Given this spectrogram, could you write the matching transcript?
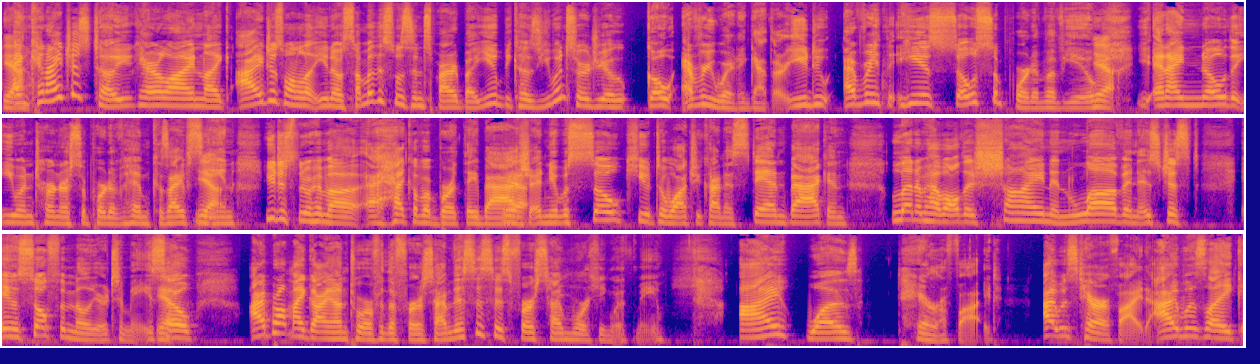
Yeah. And can I just tell you, Caroline, like, I just want to let you know some of this was inspired by you because you and Sergio go everywhere together. You do everything. He is so supportive of you. Yeah. And I know that you in turn are supportive of him because I've Yeah. seen you just threw him a, a heck of a birthday bash. Yeah. And it was so cute to watch you kind of stand back and let him have all this shine and love. And it's just, it was so familiar to me. So I brought my guy on tour for the first time. This is his first time working with me. I was terrified. I was terrified. I was like,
